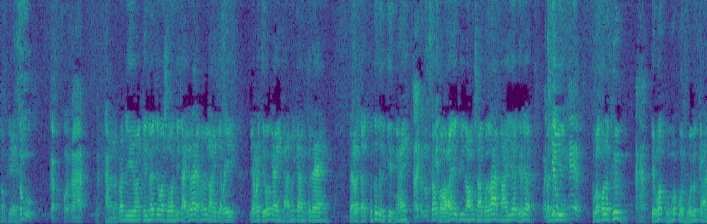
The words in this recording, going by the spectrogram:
โอเคสู้กับโคราชนะครับ อ่าแล้วก็ดีมากินแล้วเยาวชนที่ไหนก็ได้ไม่เป็นไรอย่าไปอย่าไปถือว่าการแข่งขันเป็นการแสดง แต่เราจะกระตุ้นเศรษฐกิจไง ใช่ก็รู้สึก็กขอให้พี่น้องชาวโคราชมาเยอะเดี๋ยวจะมาเราเที่จะยวมีกรุงเทพตั๋วคนละครึ่ง อ่าเดี๋ยวว่าผมก็ปวดหัวเรื่องการ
